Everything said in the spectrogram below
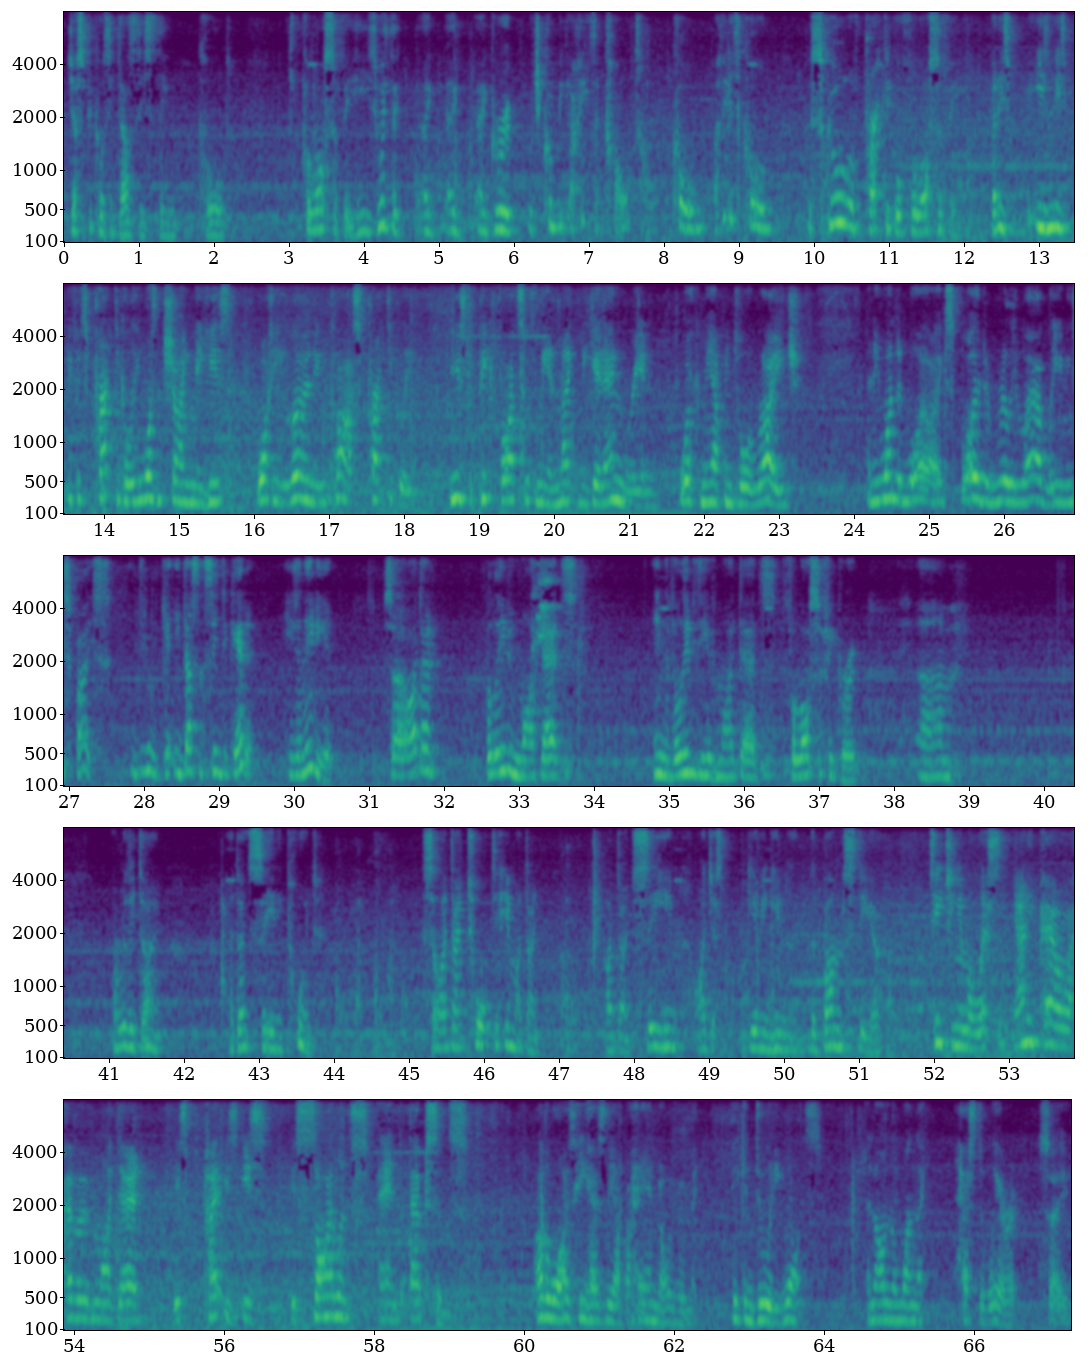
just because he does this thing called philosophy, he's with a, a, a, a group which could be, I think it's a cult, called, I think it's called the School of Practical Philosophy. But he's, he's, he's, if it's practical, he wasn't showing me his what he learned in class practically. He used to pick fights with me and make me get angry and work me up into a rage. And he wondered why I exploded really loudly in his face. He didn't get. He doesn't seem to get it. He's an idiot. So I don't believe in my dad's, in the validity of my dad's philosophy group. Um, I really don't. I don't see any point. So I don't talk to him, I don't I don't see him, I just giving him the, the bum steer, teaching him a lesson. The only power I have over my dad is, is, is, is silence and absence. Otherwise, he has the upper hand over me. He can do what he wants. And I'm the one that has to wear it. So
